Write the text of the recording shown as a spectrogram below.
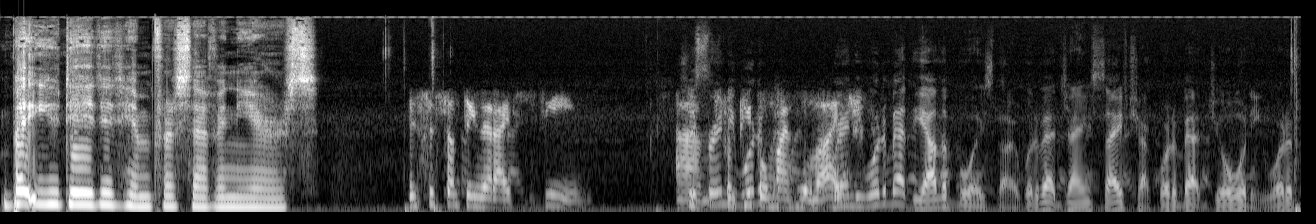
But you dated him for seven years. This is something that I've seen So, um, Brandi, from people what my about, whole life. Brandi, what about the other boys though? What about James Safechuck? What about Jordy? What ab-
